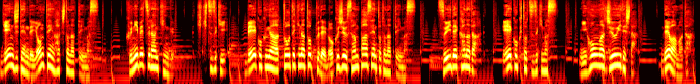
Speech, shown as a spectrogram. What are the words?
現時点で4.8となっています。国別ランキング。引き続き米国が圧倒的なトップで63%となっています。次いでカナダ英国と続きます。日本は10位でした。ではまた。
